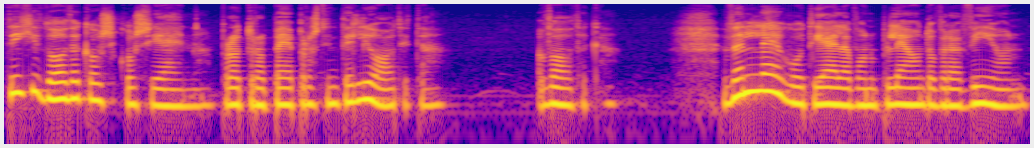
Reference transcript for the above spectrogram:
Στίχη 12-21 Προτροπέ προς την τελειότητα 12 Δεν λέγω ότι έλαβον πλέον το βραβείον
